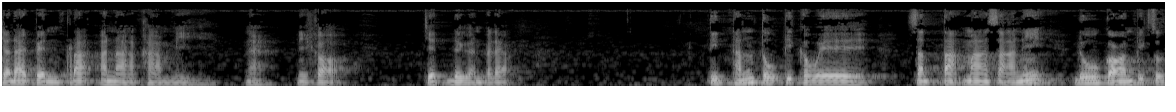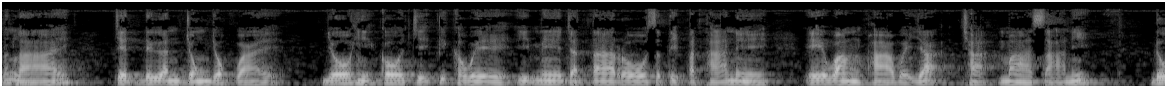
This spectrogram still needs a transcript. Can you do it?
จะได้เป็นพระอนาคามีนะนี่ก็เจ็ดเดือนไปแล้ว ติฏฐันตุ ภิกขเว สัตตะ มาสานิ ดูก่อนภิกษุทั้งหลาย เจ็ดเดือนจงยกไว้ โยหิโกจิ ภิกขเว อิเมจัตตาโรสติปัฏฐาเน เอวังภาเวยยะฉะมาสานิ ดู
